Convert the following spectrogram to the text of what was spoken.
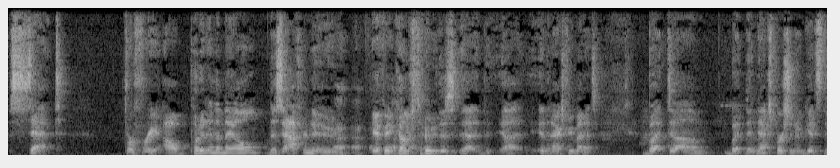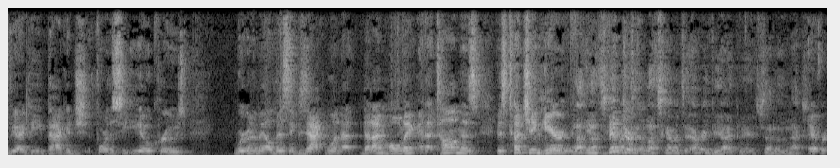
set for free. I'll put it in the mail this afternoon if it comes through this uh, uh, in the next few minutes. But um, but the next person who gets the VIP package for the CEO cruise, we're going to mail this exact one that, that I'm holding and that Tom is is touching here. Well, let, us give it to, let's give it to every VIP instead of the next. one. Every,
